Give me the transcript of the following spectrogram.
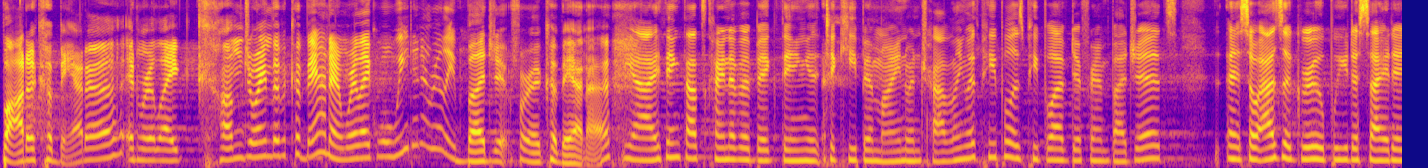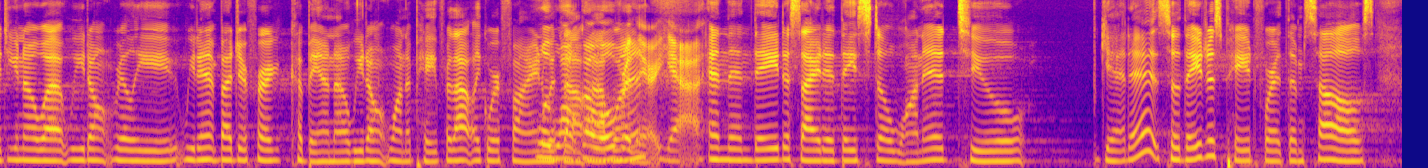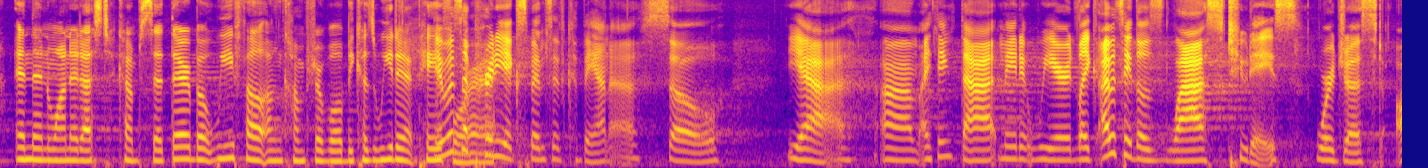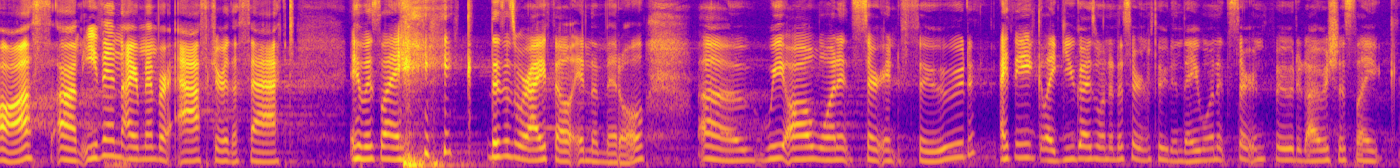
bought a cabana and we're like, come join the cabana. And we're like, well, we didn't really budget for a cabana. Yeah, I think that's kind of a big thing to keep in mind when traveling with people is people have different budgets. And so as a group, we decided, you know what, we don't really, we didn't budget for a cabana. We don't want to pay for that. Like we're fine we won't go over one. there. Yeah. And then they decided they still wanted to get it, so they just paid for it themselves. And then wanted us to come sit there, but we felt uncomfortable because we didn't pay it was it. a pretty expensive cabana so yeah um, i think that made it weird. Like i would say those last two days were just off. Um, even i remember after the fact it was like this is where i felt in the middle. Um, we all wanted certain food. I think like you guys wanted a certain food and they wanted certain food and i was just like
